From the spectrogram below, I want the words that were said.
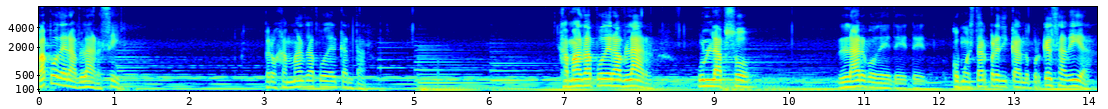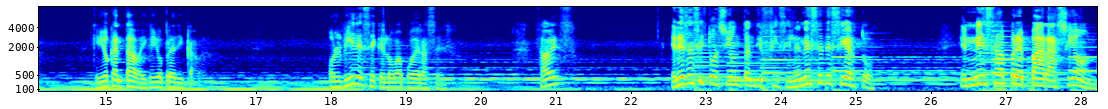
va a poder hablar, sí, pero jamás va a poder cantar. Jamás va a poder hablar un lapso largo de, como estar predicando, porque él sabía que yo cantaba y que yo predicaba. Olvídese que lo va a poder hacer. ¿Sabes? En esa situación tan difícil, en ese desierto, en esa preparación,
